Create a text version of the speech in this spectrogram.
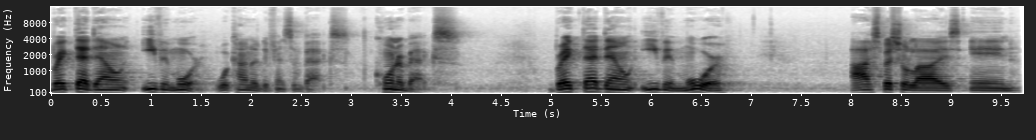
Break that down even more. What kind of defensive backs? Cornerbacks. Break that down even more. I specialize in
